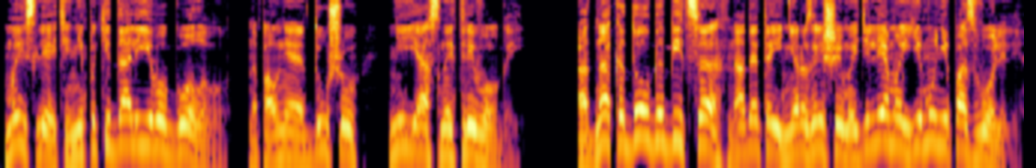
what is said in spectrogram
Мысли эти не покидали его голову, наполняя душу неясной тревогой. Однако долго биться над этой неразрешимой дилеммой ему не позволили.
